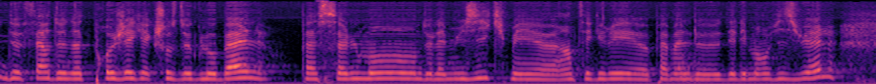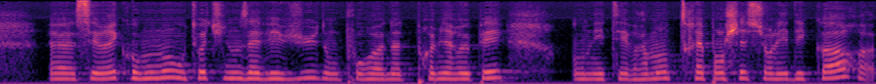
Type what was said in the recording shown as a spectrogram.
de faire de notre projet quelque chose de global, pas seulement de la musique, mais euh, intégrer euh, pas mal d'éléments visuels. Euh, c'est vrai qu'au moment où toi tu nous avais vus, donc pour notre premier EP, on était vraiment très penché sur les décors.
